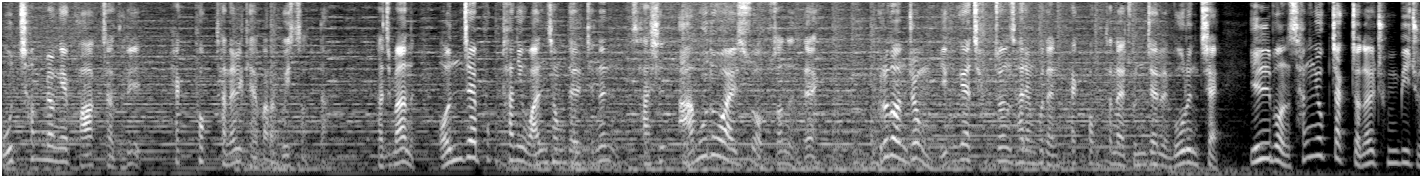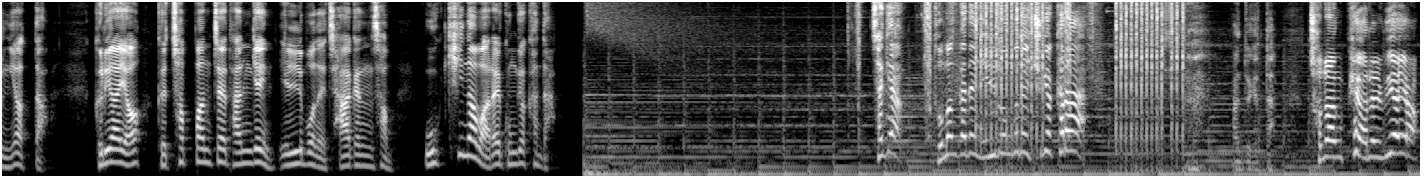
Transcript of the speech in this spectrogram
5천 명의 과학자들이 핵폭탄을 개발하고 있었다. 하지만 언제 폭탄이 완성될지는 사실 아무도 알 수 없었는데 그러던 중 미국의 작전 사령부는 핵폭탄의 존재를 모른 채 일본 상륙 작전을 준비 중이었다. 그리하여 그 첫 번째 단계인 일본의 작은 섬 오키나와를 공격한다. 사격! 도망가는 일본군을 추격하라! 안 되겠다. 천황 폐하를 위하여.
